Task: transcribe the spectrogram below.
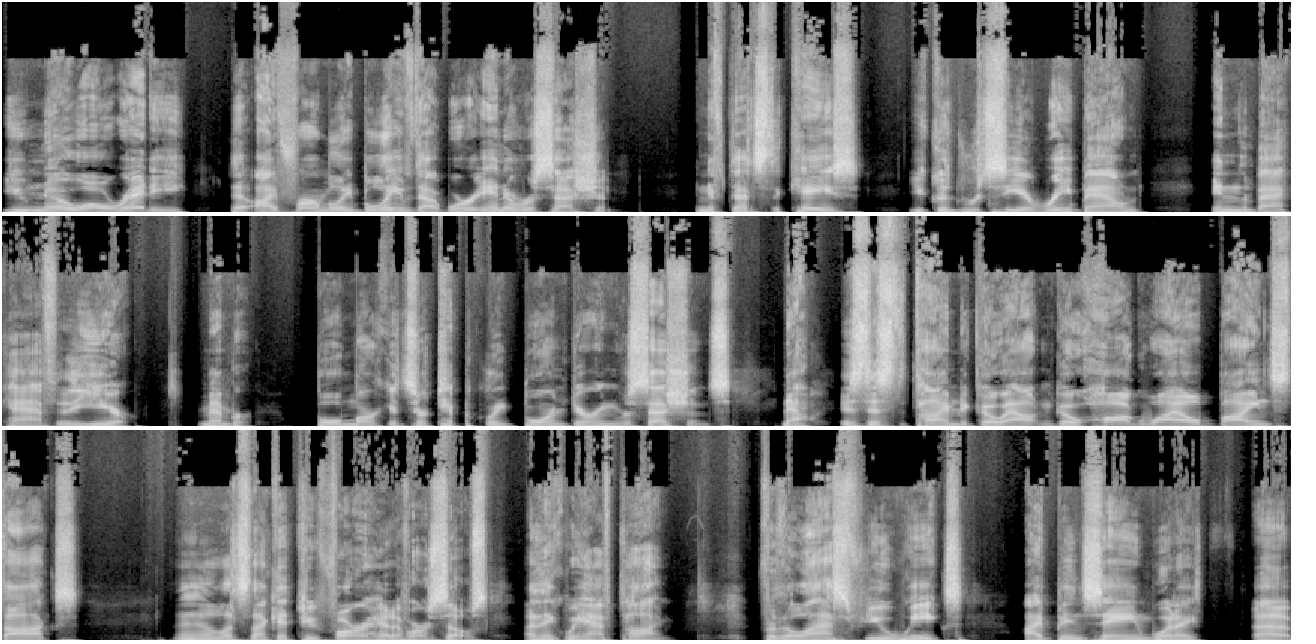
you know already that I firmly believe that we're in a recession. And if that's the case, you could see a rebound in the back half of the year. Remember, bull markets are typically born during recessions. Now, is this the time to go out and go hog wild buying stocks? Well, let's not get too far ahead of ourselves. I think we have time. For the last few weeks, I've been saying what I uh,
